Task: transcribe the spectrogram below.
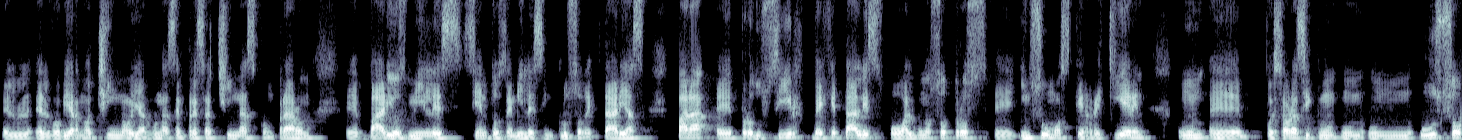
el, gobierno chino y algunas empresas chinas compraron eh, varios miles, cientos de miles incluso de hectáreas para eh, producir vegetales o algunos otros eh, insumos que requieren un, pues ahora sí un, un uso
